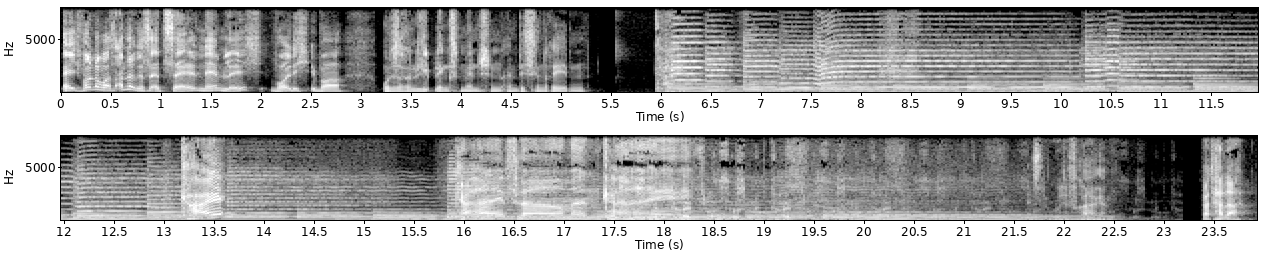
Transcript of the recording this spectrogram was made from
Ey, ich wollte noch was anderes erzählen, nämlich wollte ich über unseren Lieblingsmenschen ein bisschen reden. Kai? Kai Pflaumen, Kai. Das ist eine gute Frage. Was hat er?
